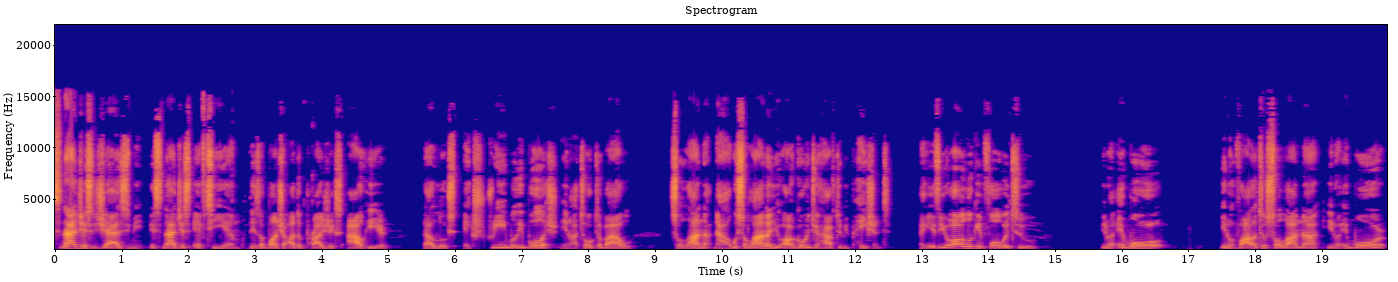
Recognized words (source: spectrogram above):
It's not just Jasmy, it's not just FTM. There's a bunch of other projects out here that looks extremely bullish. You know, I talked about Solana. Now, with Solana, you are going to have to be patient. Like if you are looking forward to, you know, a more, you know, volatile Solana, you know, a more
